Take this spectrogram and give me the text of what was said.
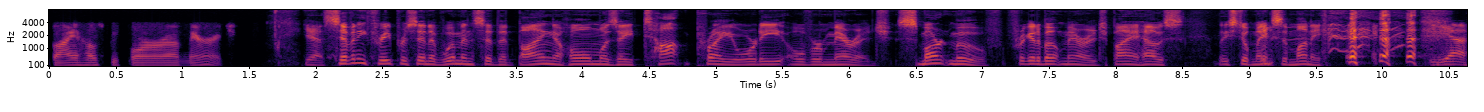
buy a house before uh, marriage. Yeah, 73% of women said that buying a home was a top priority over marriage. Smart move. Forget about marriage. Buy a house. At least you'll make some money. yeah,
